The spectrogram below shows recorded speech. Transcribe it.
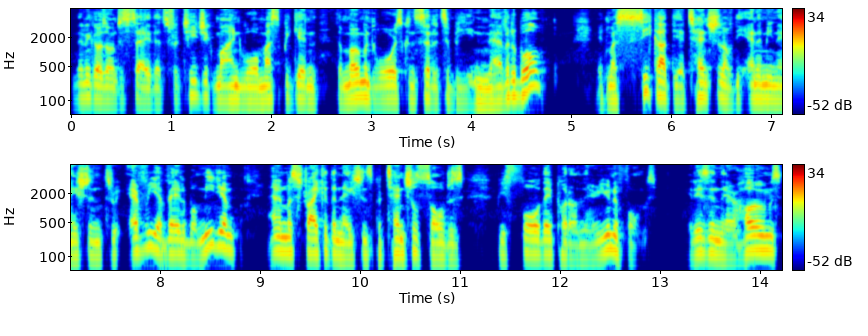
Then it goes on to say that strategic mind war must begin the moment war is considered to be inevitable. It must seek out the attention of the enemy nation through every available medium, and it must strike at the nation's potential soldiers before they put on their uniforms. It is in their homes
